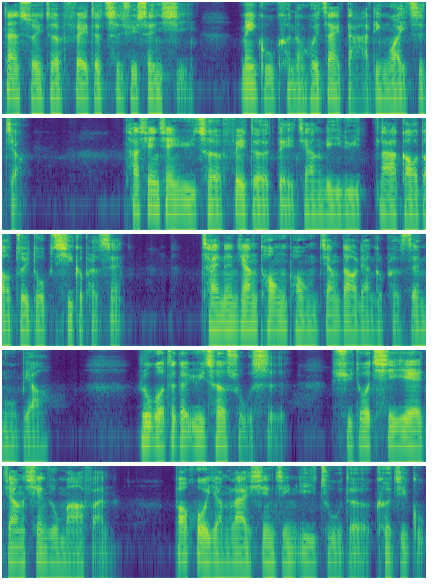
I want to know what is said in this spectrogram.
但随着 Fed 持续升息，美股可能会再打另外一只脚。他先前预测，费德得将利率拉高到最多七个 percent，才能将通膨降到两个 percent 目标。如果这个预测属实，许多企业将陷入麻烦，包括仰赖现金依助的科技股。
